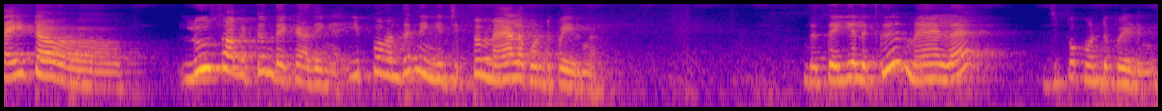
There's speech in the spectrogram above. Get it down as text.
டைட்டாக லூஸாக விட்டும் தைக்காதீங்க. இப்போ வந்து நீங்கள் ஜிப்பை மேலே கொண்டு போயிருங்க. இந்த தையலுக்கு மேலே ஜிப்பை கொண்டு போயிடுங்க.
